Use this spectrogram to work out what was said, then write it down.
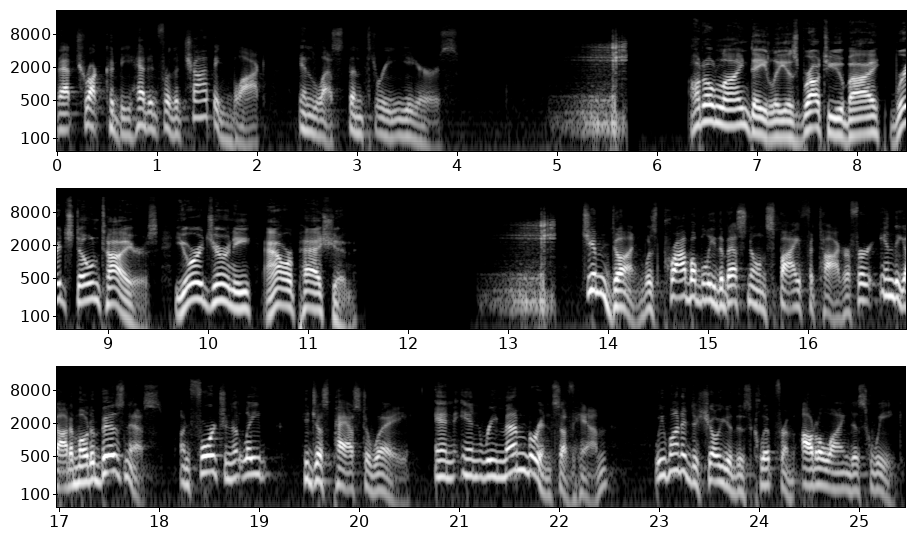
that truck could be headed for the chopping block in less than three years. AutoLine Daily is brought to you by Bridgestone Tires. Your journey, our passion. Jim Dunn was probably the best known spy photographer in the automotive business. Unfortunately, he just passed away. And in remembrance of him, we wanted to show you this clip from Autoline this week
